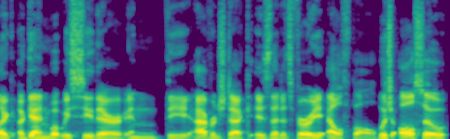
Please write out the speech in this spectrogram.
like again, what we see there in the average deck is that it's very elf ball, which also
